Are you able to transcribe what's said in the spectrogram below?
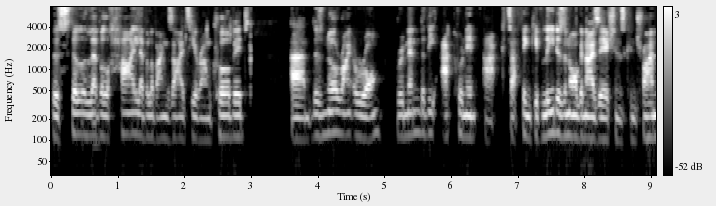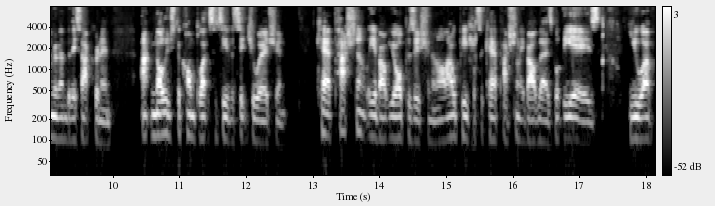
There's still a level, high level of anxiety around COVID. Um, there's no right or wrong. Remember the acronym ACT. I think if leaders and organisations can try and remember this acronym, acknowledge the complexity of the situation, care passionately about your position, and allow people to care passionately about theirs. But the A is you have,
